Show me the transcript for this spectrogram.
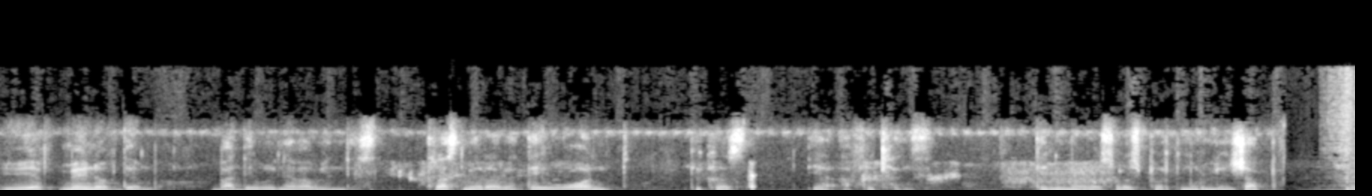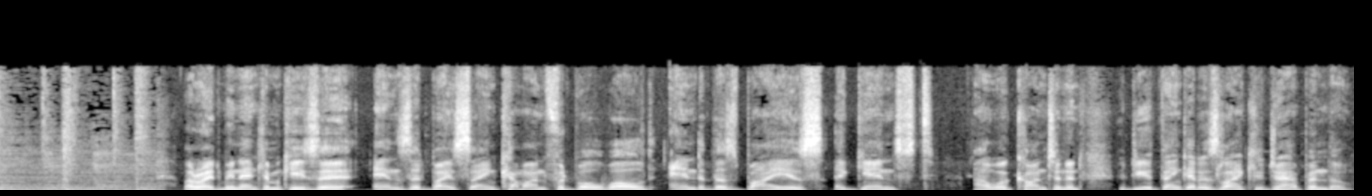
we have many of them, but they will never win this. Trust me, Robert, they won't because they are Africans. All right, Minenhle Mkhize ends it by saying, Come on, football world, end this bias against our continent. Do you think it is likely to happen, though?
